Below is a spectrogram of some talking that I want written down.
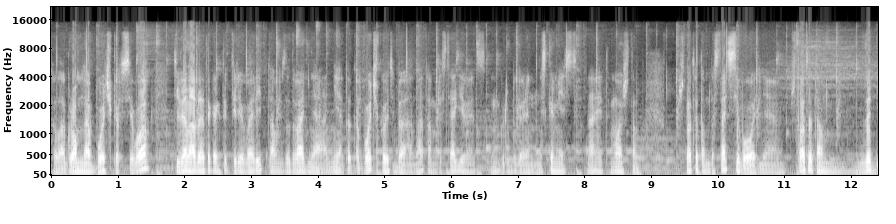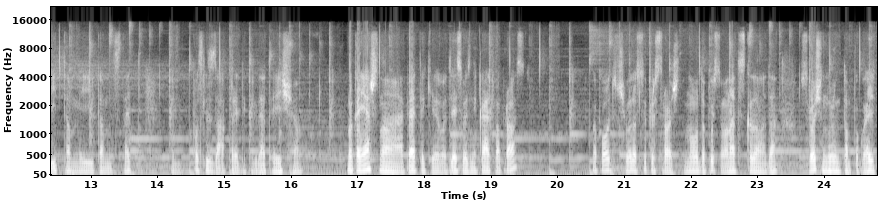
целая огромная бочка всего, тебе надо это как-то переварить там за два дня. Нет, эта бочка у тебя, она там растягивается, ну, грубо говоря, на несколько месяцев, да, и ты можешь там что-то там достать сегодня, что-то там забить там и там достать там, послезавтра или когда-то еще. Ну, конечно, опять-таки, вот здесь возникает вопрос по поводу чего-то суперсрочного. Ну, допустим, она это сказала, да, срочно нужно там погладить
